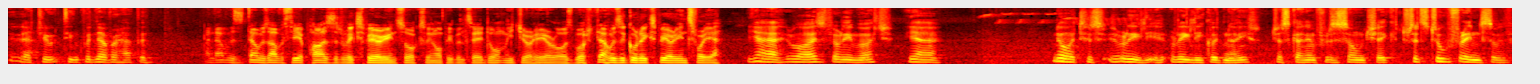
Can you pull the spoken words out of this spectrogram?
that you think would never happen. And that was that was obviously a positive experience. So, I know people say don't meet your heroes, but that was a good experience for you. Yeah, it was very much. Yeah. No, it was really, really good night. Just got in for the sound check. It's two friends of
